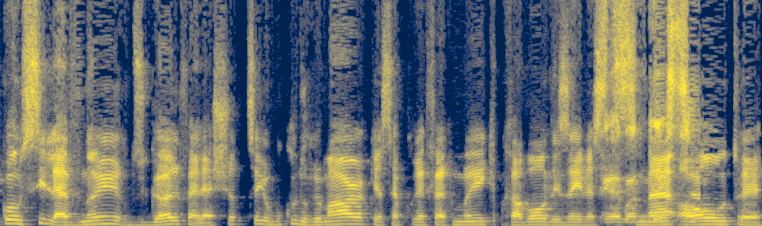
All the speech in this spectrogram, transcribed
quoi, aussi l'avenir du golf à la chute? il y a beaucoup de rumeurs que ça pourrait fermer, qu'il pourrait avoir des investissements autres.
